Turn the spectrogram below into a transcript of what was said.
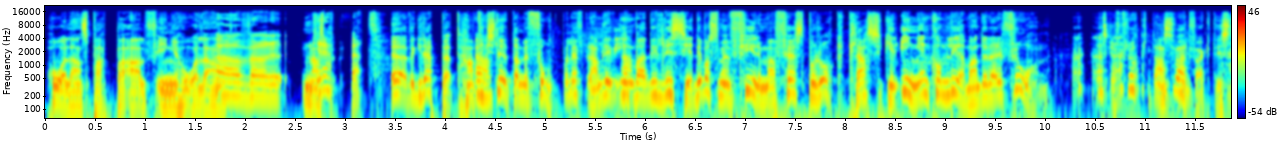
Hålands pappa Alf Inge Håland. Övergreppet. Övergreppet. Han fick Ja. sluta med fotboll efter. Han blev invalidiserad. Det var som en firmafest på rockklassiker. Ingen kom levande därifrån. Ganska fruktansvärt faktiskt.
